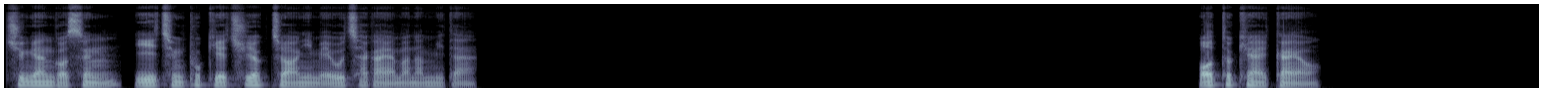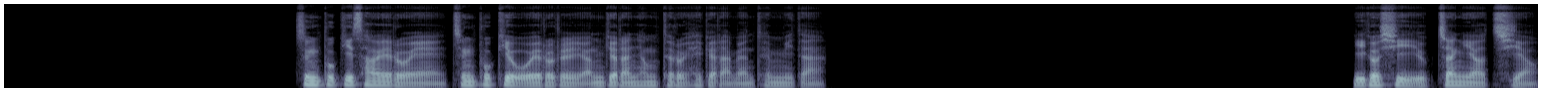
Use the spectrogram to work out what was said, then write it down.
중요한 것은 이 증폭기의 출력 저항이 매우 작아야만 합니다. 어떻게 할까요? 증폭기 사회로에 증폭기 5회로를 연결한 형태로 해결하면 됩니다. 이것이 6장이었지요.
